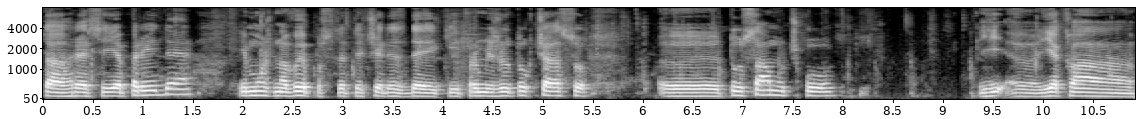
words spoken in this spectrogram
та агресія перейде, і можна випустити через деякий проміжуток часу е, ту самочку, е, яка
